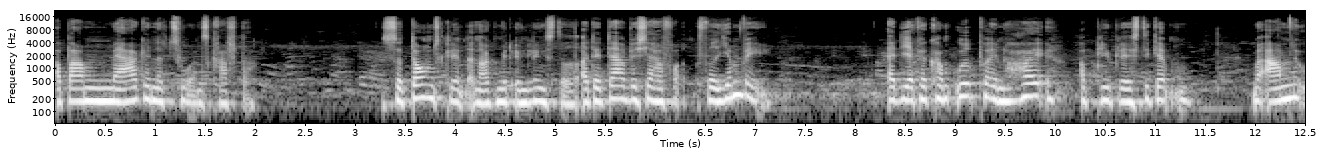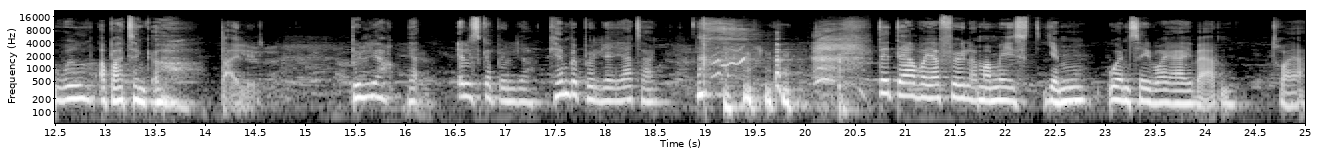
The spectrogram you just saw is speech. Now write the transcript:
Og bare mærke naturens kræfter. Så Dovns Klint er nok mit yndlingssted. Og det er der, hvis jeg har fået hjemvej, at jeg kan komme ud på en høj og blive blæst igennem med armene ude og bare tænke, åh, dejligt. Bølger. Jeg elsker bølger. Kæmpe bølger, ja tak. det er der, hvor jeg føler mig mest hjemme, uanset hvor jeg er i verden, tror jeg.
